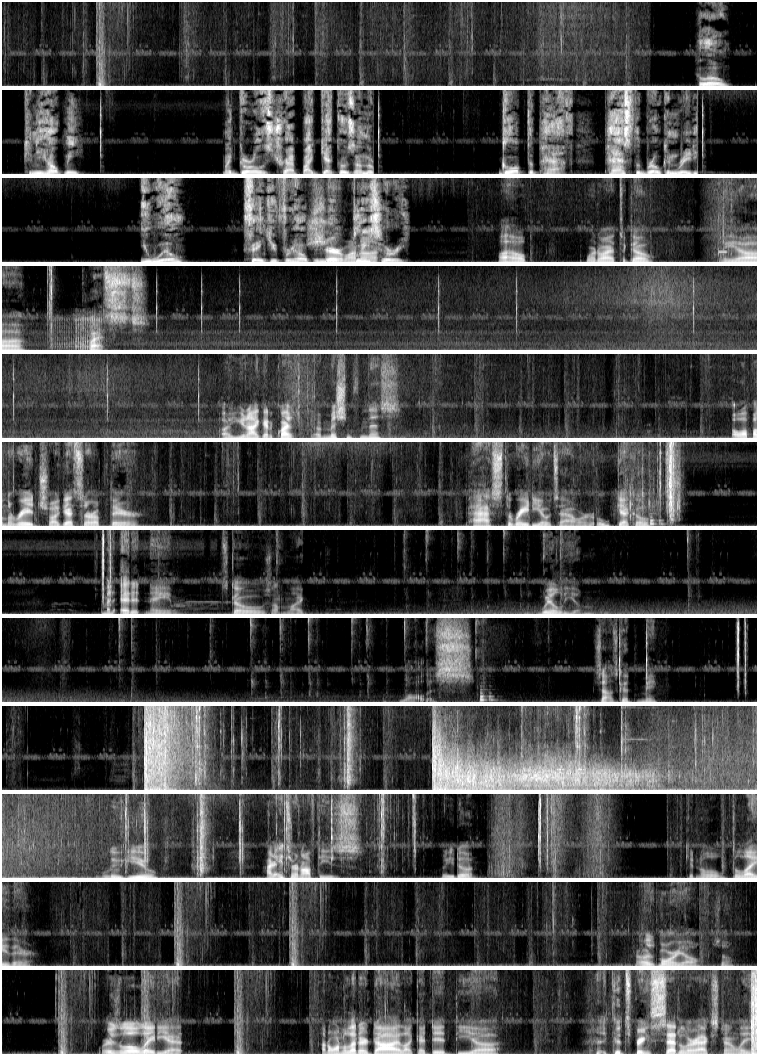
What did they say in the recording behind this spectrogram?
Hello? Can you help me? My girl is trapped by geckos on the... Go up the path, past the broken radio... You will? Thank you for helping sure, me. Why Please not? hurry. I'll help. Where do I have to go? The, uh, quests. Oh, you not get a quest a mission from this? Oh, up on the ridge, so I guess they're up there. Past the radio tower. Oh, gecko. I'm gonna edit name. Let's go something like William. Wallace. Sounds good to me. Loot you. I need to turn off these. What are you doing? Getting a little delay there. Oh, there's more, y'all. So, where's the little lady at? I don't want to let her die like I did the uh, Goodsprings Settler accidentally.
